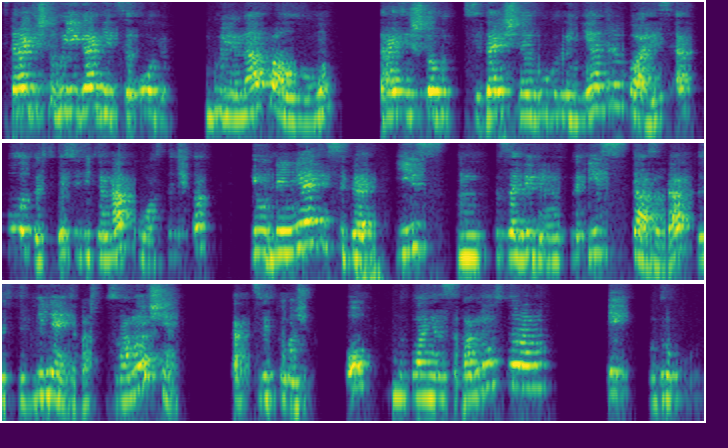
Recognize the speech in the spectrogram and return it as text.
Старайтесь, чтобы ягодицы обе были на полу. Старайтесь, чтобы седалищные бугры не отрывались от пола. То есть вы сидите на косточках и удлиняйте себя из из таза, да? То есть удлиняйте ваш позвоночник, как цветочек. Оп, наклонился в одну сторону и в другую.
